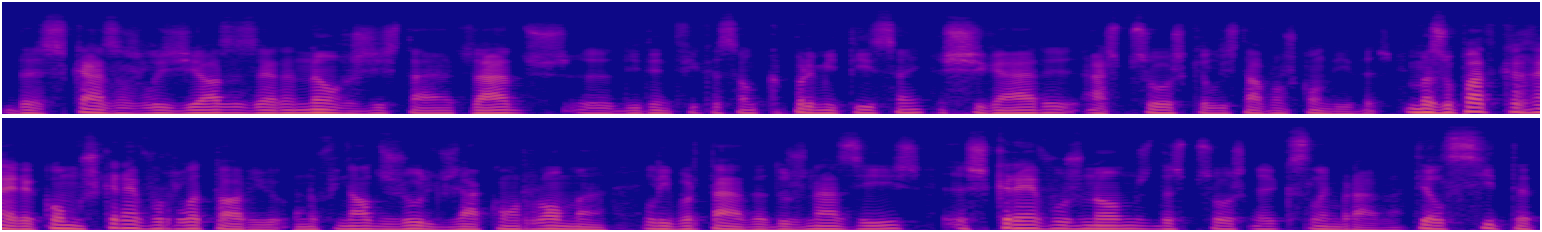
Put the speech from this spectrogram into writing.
das casas religiosas era não registar dados eh, de identificação que permitissem chegar às pessoas que ali estavam escondidas. Mas o padre Carreira, como escreve o relatório no final de julho, já com Roma libertada dos nazis, escreve os nomes das pessoas que se lembrava. Ele cita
